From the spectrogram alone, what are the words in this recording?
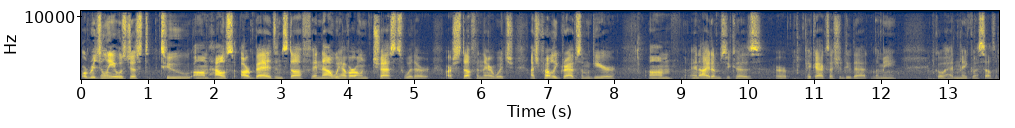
originally, it was just to um, house our beds and stuff, and now we have our own chests with our, our stuff in there. Which I should probably grab some gear um, and items because, or pickaxe. I should do that. Let me go ahead and make myself a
